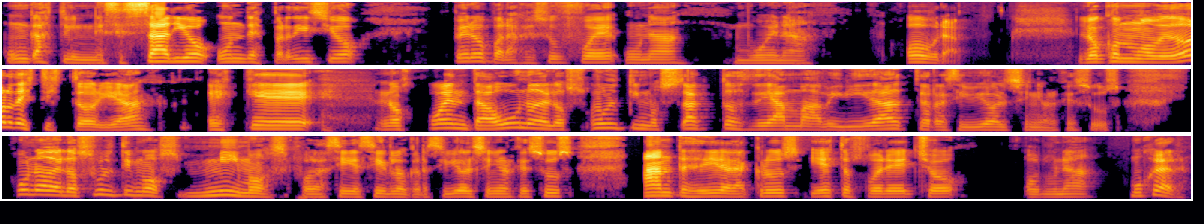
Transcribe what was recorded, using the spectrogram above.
un gasto innecesario, un desperdicio, pero para Jesús fue una buena obra. Lo conmovedor de esta historia es que nos cuenta uno de los últimos actos de amabilidad que recibió el Señor Jesús. Uno de los últimos mimos, por así decirlo, que recibió el Señor Jesús antes de ir a la cruz, y esto fue hecho por una mujer.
